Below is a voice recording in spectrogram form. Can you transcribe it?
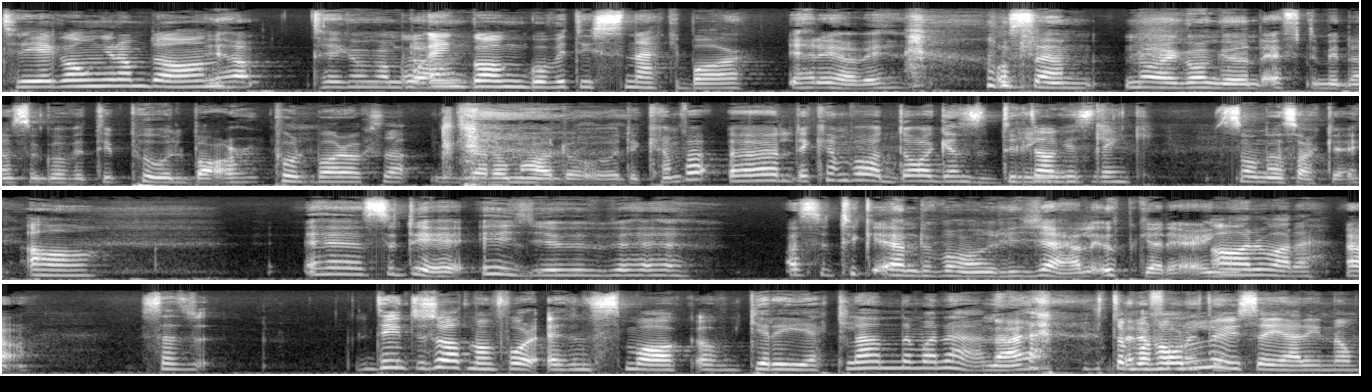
Tre gånger om dagen. Ja, tre gånger om och dagen. en gång går vi till snackbar. Ja, det gör vi. Och sen några gånger under eftermiddagen så går vi till poolbar. Poolbar också. Där de har då, det kan vara öl, det kan vara dagens drink. Dagens drink. Sådana saker. Ja. Eh, så det är ju, eh, alltså tycker jag ändå var en rejäl uppgradering. ja, det var det. Ja. Så att, det är inte så att man får en smak av Grekland när man är här. Nej, Utan man håller ju sig här inom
